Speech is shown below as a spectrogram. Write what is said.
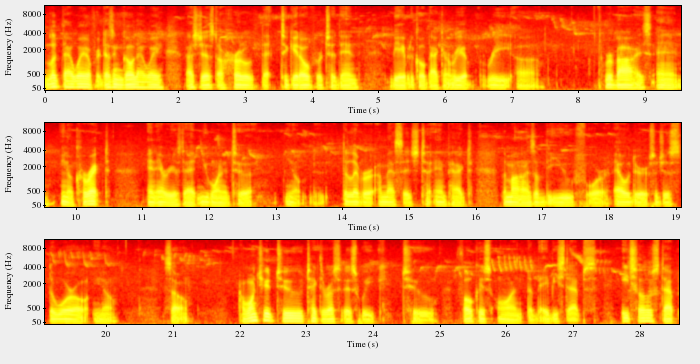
look that way, or if it doesn't go that way, that's just a hurdle that to get over to then be able to go back and re, re uh, revise and you know correct in areas that you wanted to, you know, deliver a message to impact the minds of the youth or elders or just the world, you know. So, I want you to take the rest of this week to focus on the baby steps each little step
